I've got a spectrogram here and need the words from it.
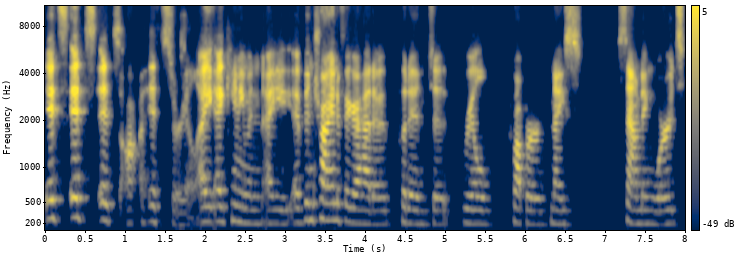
it's it's it's uh, it's surreal. I I can't even. I I've been trying to figure out how to put into real proper nice sounding words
